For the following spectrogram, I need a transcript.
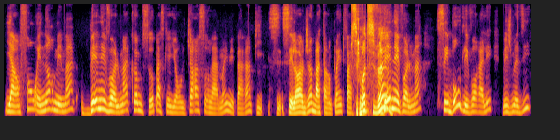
Ils en font énormément bénévolement comme ça parce qu'ils ont le cœur sur la main, mes parents. Puis c'est leur job à temps plein de faire ça. C'est motivant. Bénévolement. C'est beau de les voir aller, mais je me dis,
